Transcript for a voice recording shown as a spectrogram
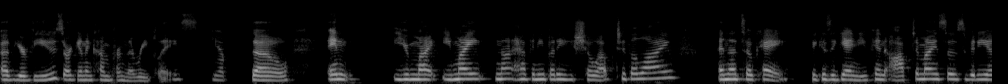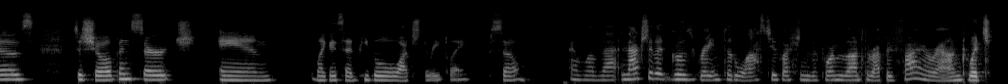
of your views are going to come from the replays Yep. so and you might you might not have anybody show up to the live and that's okay because again you can optimize those videos to show up in search and like i said people will watch the replay so I love that. And actually, that goes great into the last two questions before we move on to the rapid fire round, which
